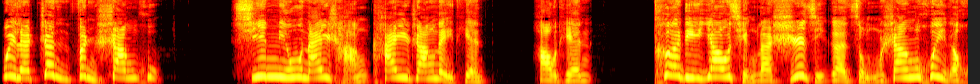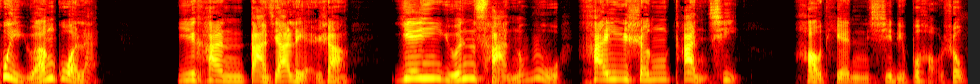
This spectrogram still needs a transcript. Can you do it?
为了振奋商户，新牛奶厂开张那天，昊天特地邀请了十几个总商会的会员过来。一看大家脸上阴云惨雾，唉声叹气，昊天心里不好受，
